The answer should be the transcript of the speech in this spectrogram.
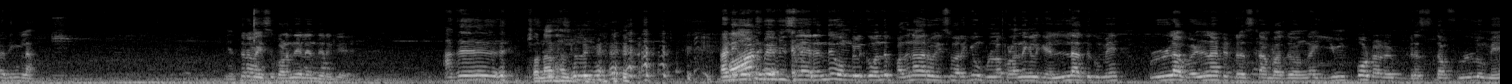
பாத்தீங்களா? எத்தனை வயசு குழந்தையில இருந்து இருக்கு? அது சொன்னாதான் சொல்லுங்க. ஆண் பேபிஸ்ல இருந்து உங்களுக்கு வந்து பதினாறு வயசு வரைக்கும் ஃபுல்லா குழந்தைங்களுக்கு எல்லாத்துக்குமே ஃபுல்லா வெளிநாட்டு ட்ரெஸ் தான் பார்த்துவாங்க. இம்போர்ட்டட் ட்ரெஸ் தான் ஃபுல்லுமே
